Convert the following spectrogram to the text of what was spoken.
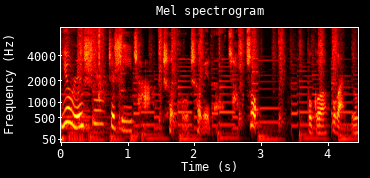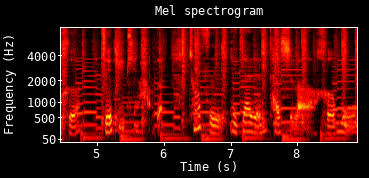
也有人说这是一场彻头彻尾的炒作。不过不管如何，结局挺好的，从此一家人开始了和睦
